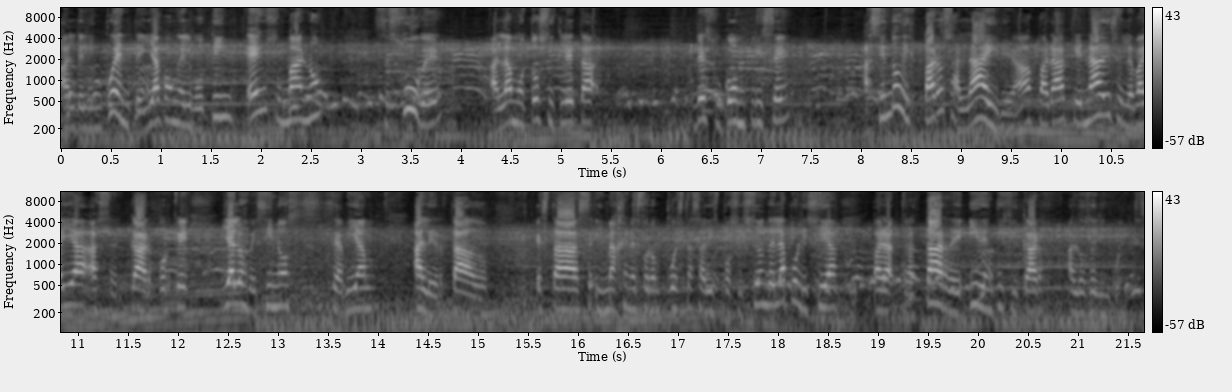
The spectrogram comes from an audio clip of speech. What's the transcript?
al delincuente. Ya con el botín en su mano, se sube a la motocicleta de su cómplice haciendo disparos al aire ¿ah? para que nadie se le vaya a acercar, porque ya los vecinos se habían alertado. Estas imágenes fueron puestas a disposición de la policía para tratar de identificar a los delincuentes.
